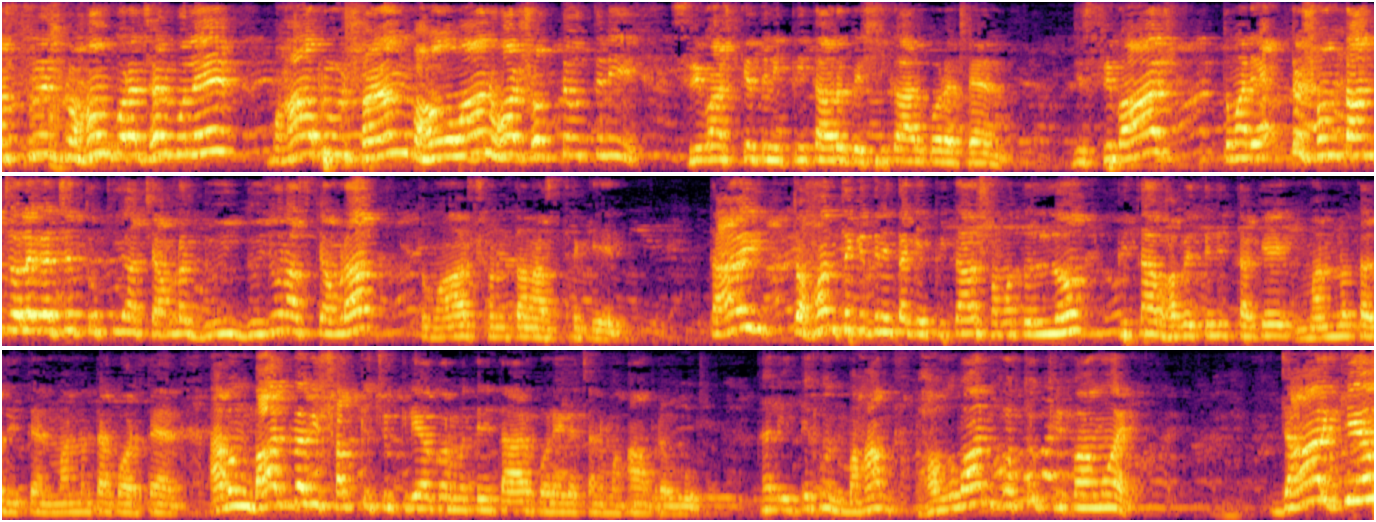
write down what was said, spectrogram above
আশ্রয় গ্রহণ করেছেন বলে মহাপ্রভু স্বয়ং ভগবান হওয়া সত্ত্বেও তিনি শ্রীবাসকে তিনি পিতা রূপে স্বীকার করেছেন। যে শ্রীবাস, তোমার একটা সন্তান চলে গেছে, তো কি আছে? আমরা দুই, দুইজন আজকে আমরা তোমার সন্তান আজ থেকে। তাই তখন থেকে তিনি তাকে পিতার সমতুল্য, পিতা ভাবে তিনি তাকে মান্যতা দিতেন, মান্যতা করতেন। এবং বাদ বাকি সবকিছু ক্রিয়াকর্ম তিনি তার করে গেছেন মহাপ্রভু। তাহলে দেখুন, মহা, ভগবান কত কৃপাময়। যার কেউ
